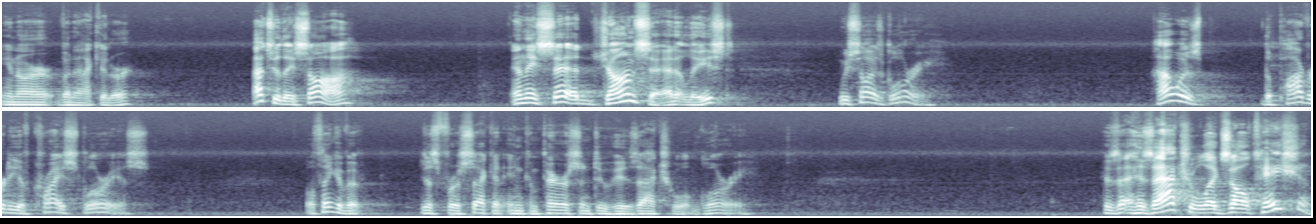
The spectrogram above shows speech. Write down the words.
in our vernacular. That's who they saw. And they said, John said at least, we saw his glory. How was the poverty of Christ glorious? Well, think of it just for a second in comparison to his actual glory. His, his actual exaltation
